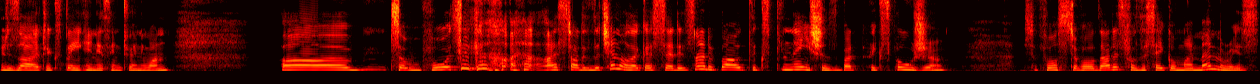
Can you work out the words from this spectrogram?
desire to explain anything to anyone. Uh, so for what sake I started the channel, like I said, it's not about explanations but exposure. So first of all, that is for the sake of my memories.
